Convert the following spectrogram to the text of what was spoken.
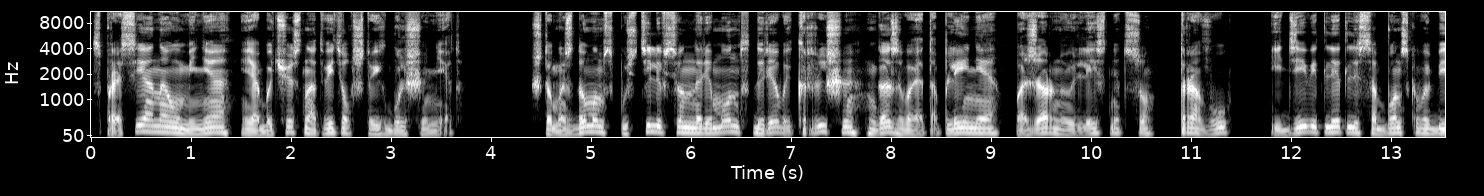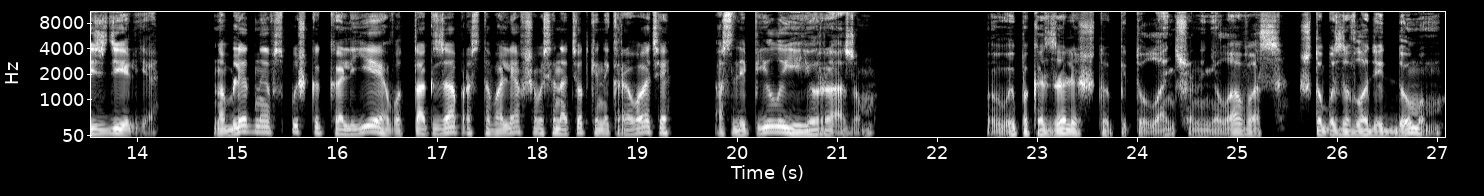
Спроси она у меня, я бы честно ответил, что их больше нет. Что мы с домом спустили все на ремонт дырявой крыши, газовое отопление, пожарную лестницу, траву и девять лет лиссабонского безделья, но бледная вспышка колье, вот так запросто валявшегося на теткиной кровати, ослепила ее разум. «Вы показали, что Петуланча наняла вас, чтобы завладеть домом?»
